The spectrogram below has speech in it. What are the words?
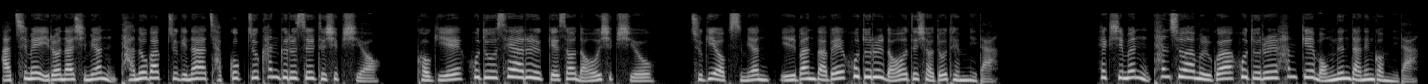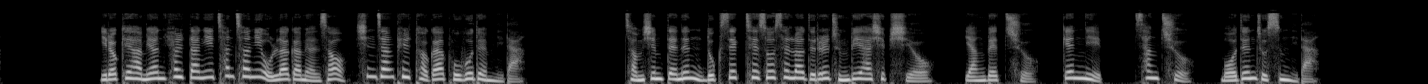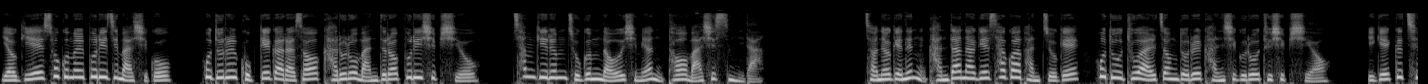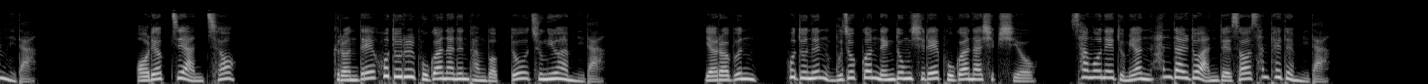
아침에 일어나시면 단호박죽이나 잡곡죽 한 그릇을 드십시오. 거기에 호두 세 알을 으깨서 넣으십시오. 죽이 없으면 일반 밥에 호두를 넣어 드셔도 됩니다. 핵심은 탄수화물과 호두를 함께 먹는다는 겁니다. 이렇게 하면 혈당이 천천히 올라가면서 신장 필터가 보호됩니다. 점심때는 녹색 채소 샐러드를 준비하십시오. 양배추, 깻잎, 상추, 뭐든 좋습니다. 여기에 소금을 뿌리지 마시고 호두를 곱게 갈아서 가루로 만들어 뿌리십시오. 참기름 조금 넣으시면 더 맛있습니다. 저녁에는 간단하게 사과 반쪽에 호두 두 알 정도를 간식으로 드십시오. 이게 끝입니다. 어렵지 않죠? 그런데 호두를 보관하는 방법도 중요합니다. 여러분, 호두는 무조건 냉동실에 보관하십시오. 상온에 두면 한 달도 안 돼서 산패됩니다.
